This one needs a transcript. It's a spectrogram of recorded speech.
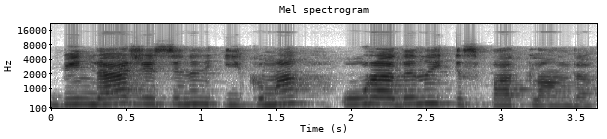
binlercesinin yıkıma uğradığını ispatlandı.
